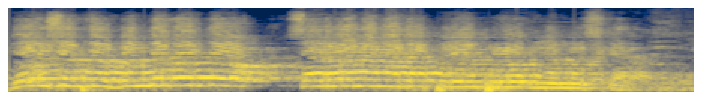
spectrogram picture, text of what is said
दोन शब्द बंद करतो. सर्वांना माझा प्रेमपूर्वक नमस्कार.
